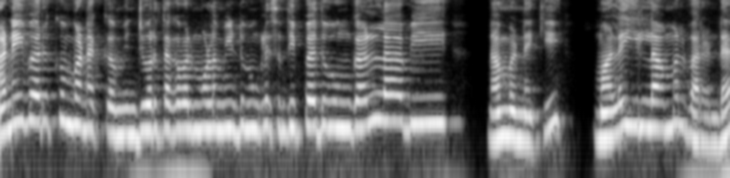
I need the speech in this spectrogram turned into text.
அனைவருக்கும் வணக்கம். இன்று ஒரு தகவல் மூலம் மீண்டும் உங்களை சந்திப்பது உங்கள் லாபி நம்ம இன்னைக்கு மழை இல்லாமல் வறண்ட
